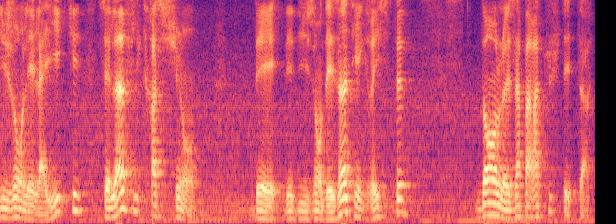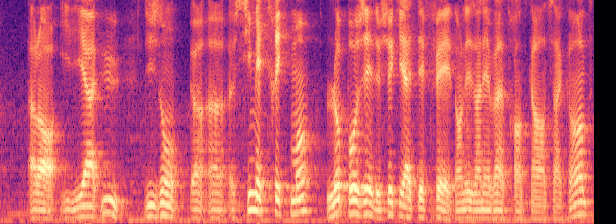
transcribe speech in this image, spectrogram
disons, les laïcs, c'est l'infiltration des, disons, des intégristes dans les apparatus d'État. Alors, il y a eu, disons, symétriquement l'opposé de ce qui a été fait dans les années 20, 30, 40, 50.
